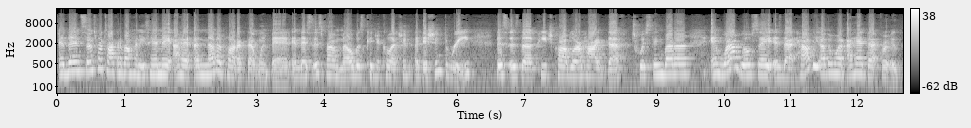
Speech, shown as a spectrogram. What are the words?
And then since we're talking about Honey's Handmade, I had another product that went bad. And this is from Melba's Kitchen Collection Edition 3. This is the Peach Cobbler High Def Twisting Butter. And what I will say is that how the other one, I had that for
